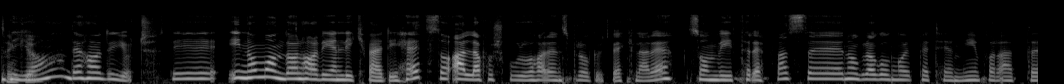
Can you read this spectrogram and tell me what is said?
tänker jag. Ja, det har det gjort. Det, inom Mölndal har vi en likvärdighet, så alla förskolor har en språkutvecklare som vi träffas eh, några gånger per termin för att eh,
